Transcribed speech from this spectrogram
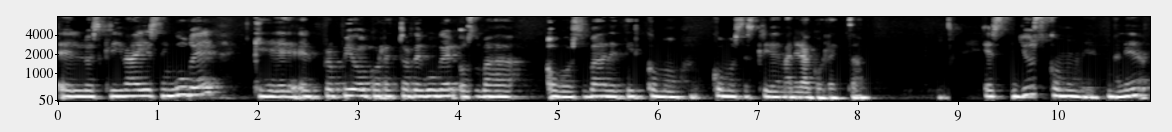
eh, lo escribáis en Google que el propio corrector de Google os va, os va a decir cómo, cómo se escribe de manera correcta. Es jus comune, ¿vale?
